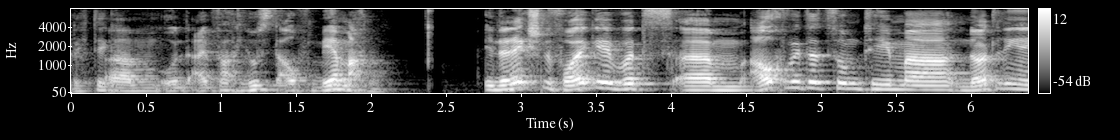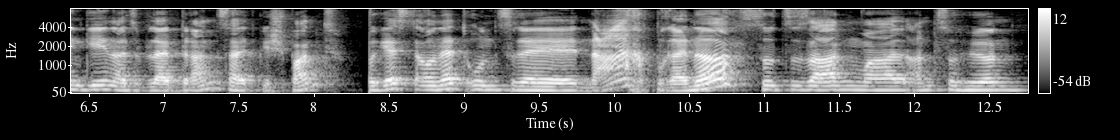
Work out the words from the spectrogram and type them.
Richtig. Ähm, und einfach Lust auf mehr machen. In der nächsten Folge wird es ähm, auch wieder zum Thema Nördlingen gehen, also bleibt dran, seid gespannt. Vergesst auch nicht, unsere Nachbrenner sozusagen mal anzuhören.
